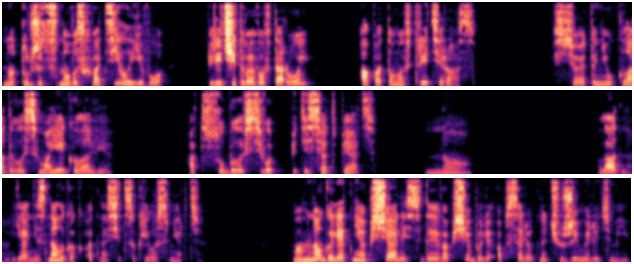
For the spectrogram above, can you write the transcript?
но тут же снова схватила его, перечитывая во второй, а потом и в третий раз. Все это не укладывалось в моей голове. Отцу было всего пятьдесят пять, но... Ладно, я не знала, как относиться к его смерти. Мы много лет не общались, да и вообще были абсолютно чужими людьми.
